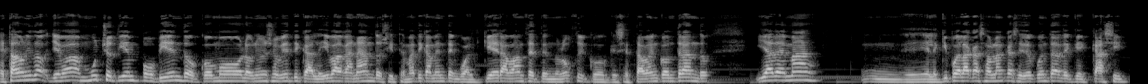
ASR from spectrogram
Estados Unidos llevaba mucho tiempo viendo cómo la Unión Soviética le iba ganando sistemáticamente en cualquier avance tecnológico que se estaba encontrando y además el equipo de la Casa Blanca se dio cuenta de que casi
